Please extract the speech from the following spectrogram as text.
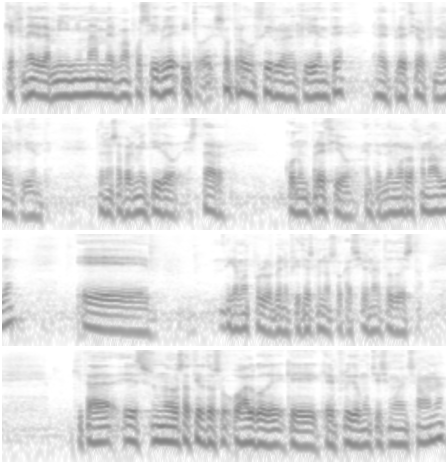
que genere la mínima merma posible y todo eso traducirlo en el cliente, en el precio al final del cliente. Entonces nos ha permitido estar con un precio, entendemos, razonable, eh, digamos, por los beneficios que nos ocasiona todo esto. Quizá es uno de los aciertos o algo de, que, ha influido muchísimo en Saona.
